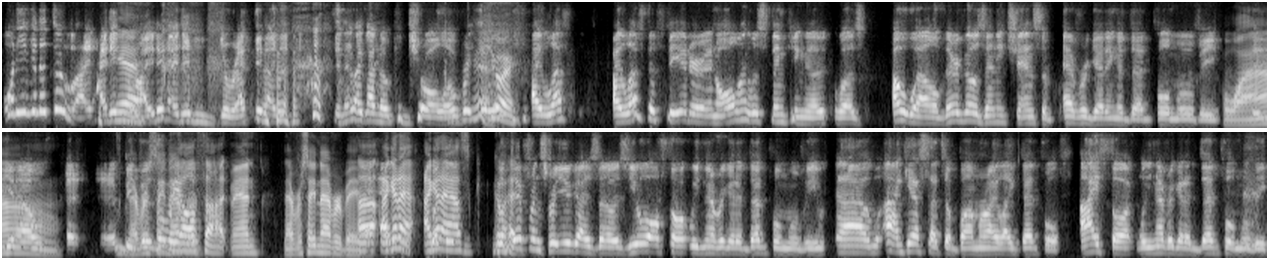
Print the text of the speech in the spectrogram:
what are you gonna do? I, I didn't Yeah. write it. I didn't direct it. I didn't. it. I got no control over it. Sure. I left. I left the theater, and all I was thinking of was, oh well, there goes any chance of ever getting a Deadpool movie. Wow. You know, uh, uh, Never because say we never. all thought, man. Never say never, baby. Uh, I gotta, the- I gotta the- ask. Go the ahead. difference for you guys though is you all thought we'd never get a Deadpool movie. Uh, I guess that's a bummer. I like Deadpool. I thought we never get a Deadpool movie.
